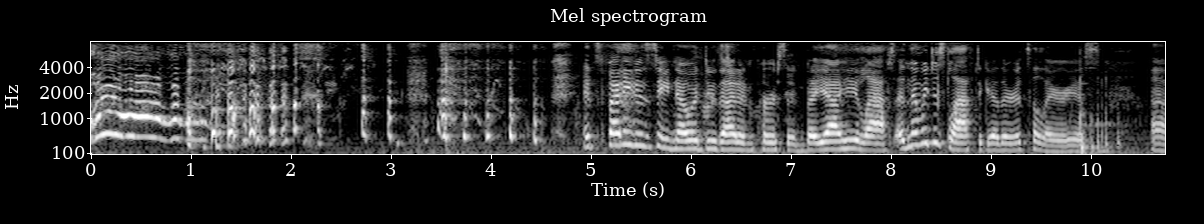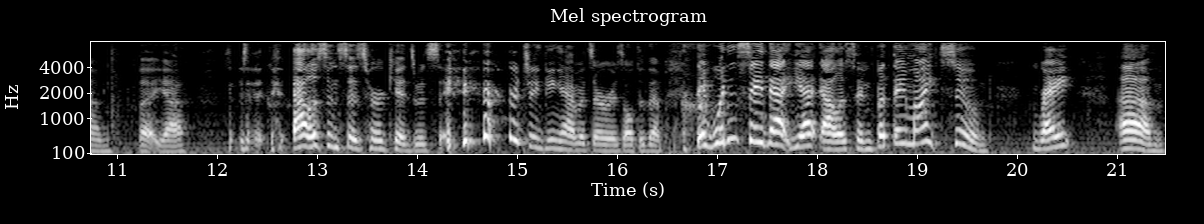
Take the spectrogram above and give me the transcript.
It's funny to see Noah do that in person, but yeah, he laughs, and then we just laugh together. It's hilarious. Um, but yeah, Allison says her kids would say her drinking habits are a result of them. They wouldn't say that yet, Allison, but they might soon, right? Um,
